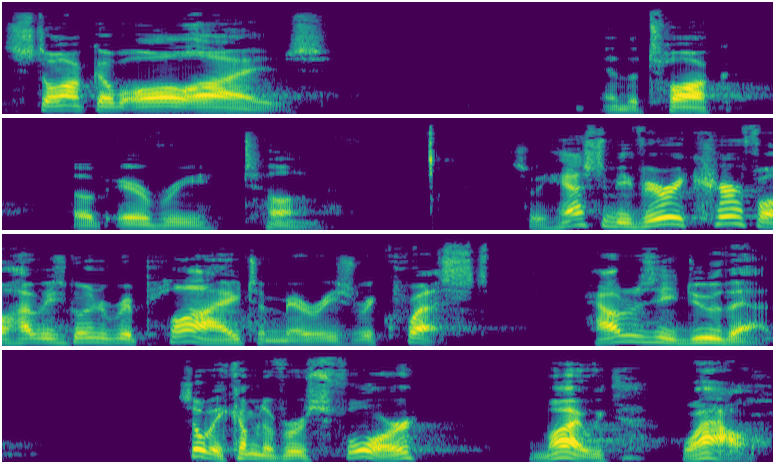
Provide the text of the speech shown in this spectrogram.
stock of all eyes and the talk of every tongue. So he has to be very careful how he's going to reply to Mary's request. How does he do that? So we come to verse 4. My, we, wow.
